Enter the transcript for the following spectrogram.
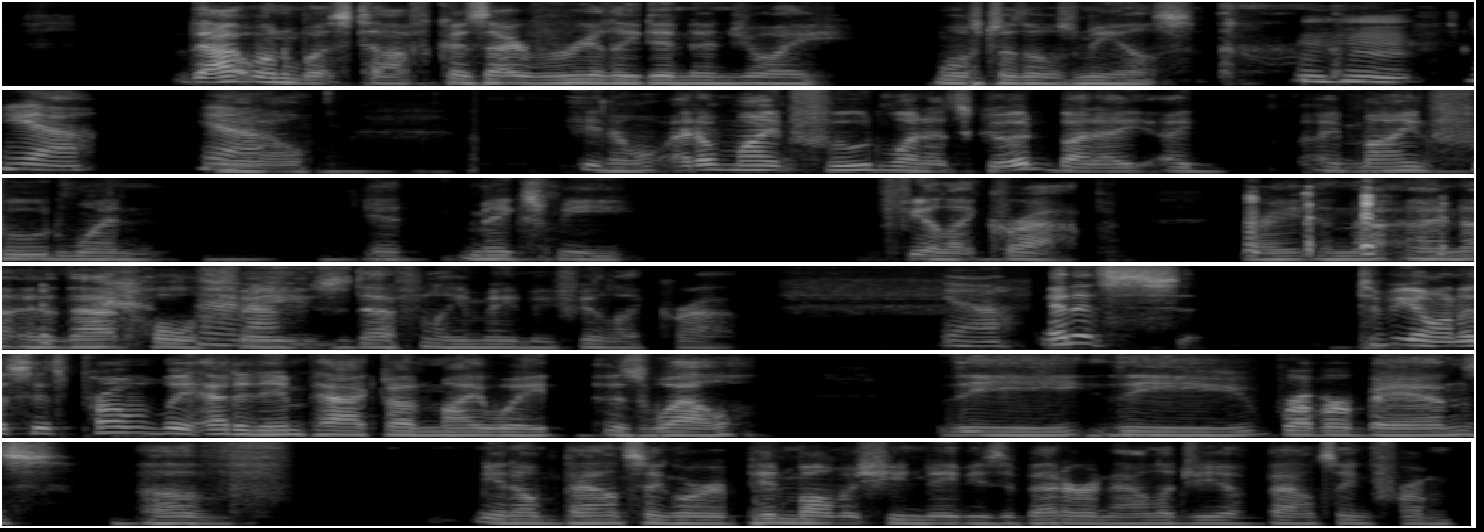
That one was tough because I really didn't enjoy most of those meals. hmm Yeah, yeah. You know, you know, I don't mind food when it's good, but I I, I mind food when it makes me feel like crap, right? And that and, and that whole Fair enough. phase definitely made me feel like crap. Yeah. And it's to be honest, it's probably had an impact on my weight as well. The the rubber bands of you know, bouncing or a pinball machine maybe is a better analogy of bouncing from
